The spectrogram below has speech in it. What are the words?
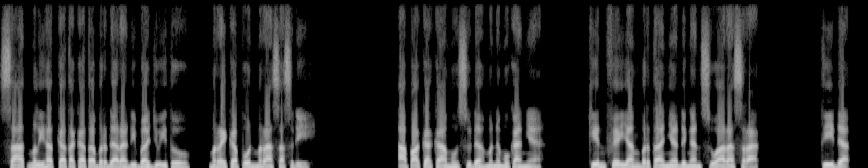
Saat melihat kata-kata berdarah di baju itu, mereka pun merasa sedih. Apakah kamu sudah menemukannya? Qin Fei yang bertanya dengan suara serak. Tidak.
